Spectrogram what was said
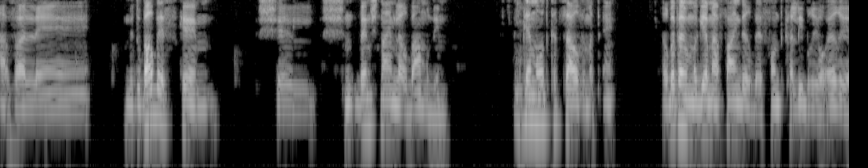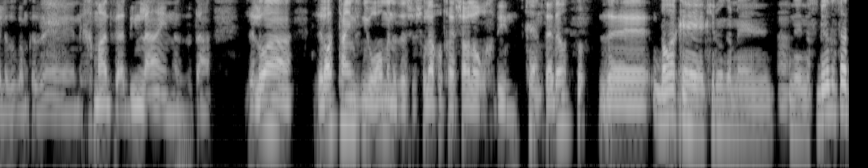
אבל אה, מדובר בהסכם של בין שניים לארבעה עמודים. הסכם מאוד קצר ומטעה. הרבה פעמים הוא מגיע מה finder בפונט קליברי או אריאל, אז הוא גם כזה נחמד ועדין לעין, אז אתה, זה לא, ה, זה לא ה-Times New Roman הזה ששולח אותך ישר לעורך דין, כן. בסדר? זה... בוא רק אה, כאילו גם אה, אה. נסביר את זה קצת,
